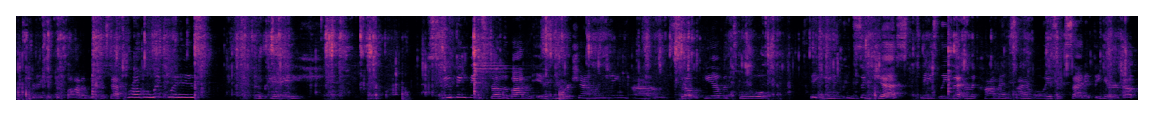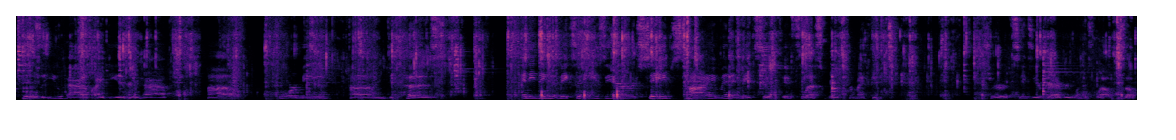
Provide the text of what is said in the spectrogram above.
Make sure I get the bottom because that's where all the liquid is. Okay. Scooping things from the bottom is more challenging. Um, so if you have a tool that you can suggest, please leave that in the comments. I'm always excited to hear about tools that you have, ideas you have. Uh, for me um, because anything that makes it easier saves time and it makes it it's less work for my feet. I'm sure it's easier for everyone as well. So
